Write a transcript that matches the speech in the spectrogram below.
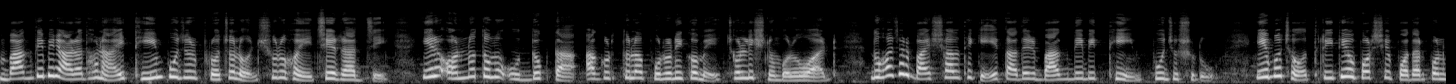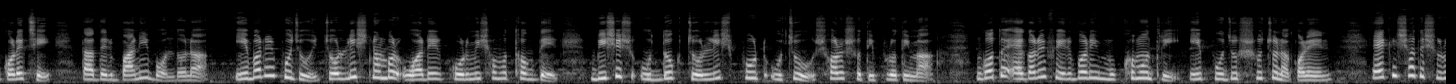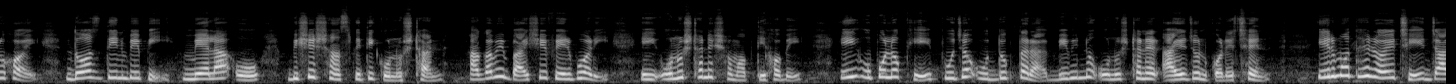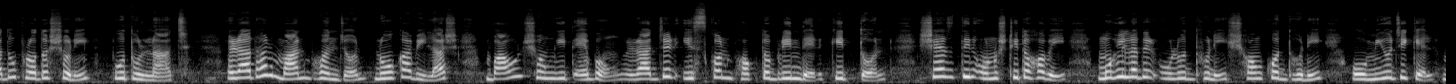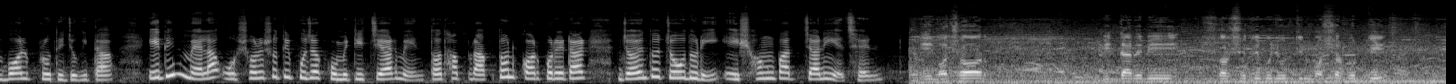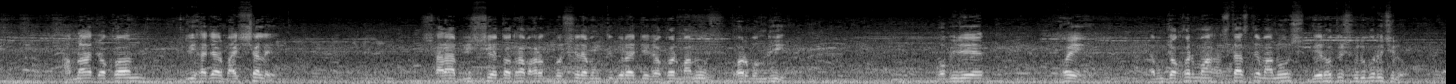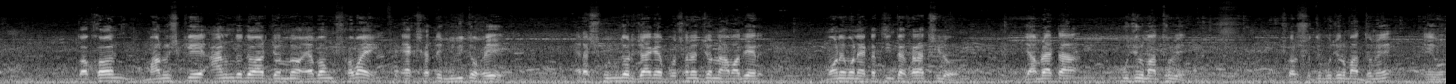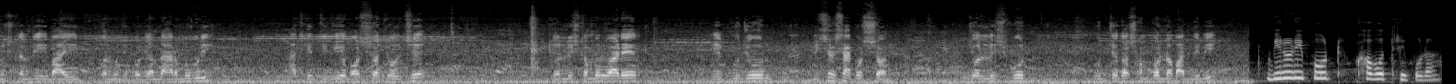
বাগদেবীর আরাধনায় theme পুজোর প্রচলন শুরু হয়েছে রাজ্যে। এর অন্যতম উদ্যোক্তা আগরতলা পুর নিগমে চল্লিশ নম্বর ওয়ার্ড। দু হাজার বাইশ সাল থেকে তাদের বাগদেবীর থিম পুজো শুরু। এবছর তৃতীয় বর্ষে পদার্পণ করেছে তাদের বাণী বন্দনা। এবারের পুজোয় চল্লিশ নম্বর ওয়ার্ডের কর্মী সমর্থকদের বিশেষ উদ্যোগ চল্লিশ ফুট উঁচু সরস্বতী প্রতিমা। গত এগারোই ফেব্রুয়ারি মুখ্যমন্ত্রী এই পুজোর সূচনা করেন। একই সাথে শুরু হয় দশ দিনব্যাপী মেলা ও বিশেষ সাংস্কৃতিক অনুষ্ঠান। আগামী বাইশে ফেব্রুয়ারি এই অনুষ্ঠানের সমাপ্তি হবে। এই উপলক্ষে পূজা উদ্যোক্তারা বিভিন্ন অনুষ্ঠানের আয়োজন করেছেন। এর মধ্যে রয়েছে জাদু প্রদর্শনী, পুতুল নাচ রাধার মানভঞ্জন, নৌকাবিলাস, বাউল সংগীত এবং রাজ্যের ইস্কন ভক্তবৃন্দের কীর্তন শেষ দিন অনুষ্ঠিত হবে মহিলাদের উলুধ্বনি শঙ্করধ্বনি ও মিউজিক্যাল বল প্রতিযোগিতা। এদিন মেলা ও সরস্বতী পূজা কমিটির চেয়ারম্যান তথা প্রাক্তন কর্পোরেটর জয়ন্ত চৌধুরী এই সংবাদ জানিয়েছেন। এই বছর বিদ্যাদেবী সরস্বতী পুজোর তিন বৎসর পূর্তি। আমরা যখন দুই হাজার বাইশ সালে সারা বিশ্বে তথা ভারতবর্ষের এবং ত্রিপুরা রাজ্যে যখন মানুষ ঘরবন্দি কোভিডে হয়ে এবং যখন আস্তে আস্তে মানুষ বের হতে শুরু করেছিল, তখন মানুষকে আনন্দ দেওয়ার জন্য এবং সবাই একসাথে মিলিত হয়ে একটা সুন্দর জায়গায় পৌঁছানোর জন্য আমাদের মনে মনে একটা চিন্তাধারা ছিল যে আমরা একটা পুজোর মাধ্যমে, সরস্বতী পুজোর মাধ্যমে এই অনুষ্ঠানটি বা এই কর্মযোগ্যটি আমরা আরম্ভ করি। আজকে তৃতীয় বর্ষ চলছে। চল্লিশ নম্বর ওয়ার্ডের এই পুজোর বিশেষ আকর্ষণ, চল্লিশ ফুট উচ্চতা সম্পন্ন বাগদেবী। ব্যুরো রিপোর্ট, খবর ত্রিপুরা।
